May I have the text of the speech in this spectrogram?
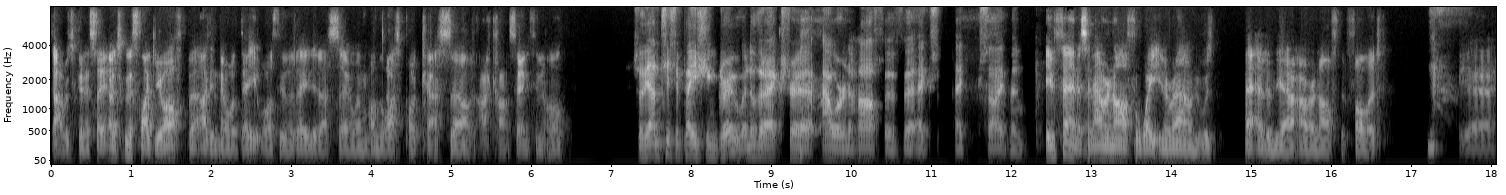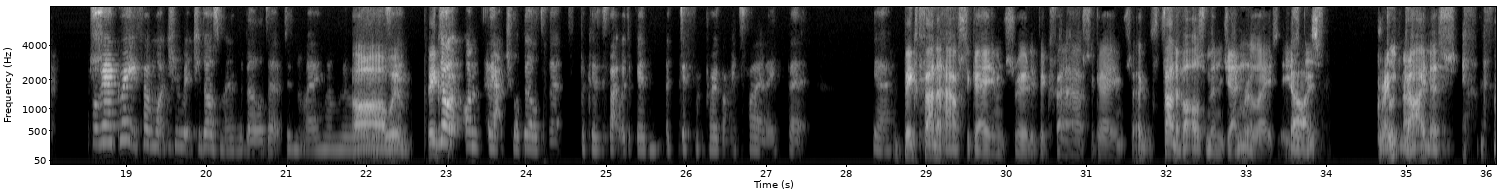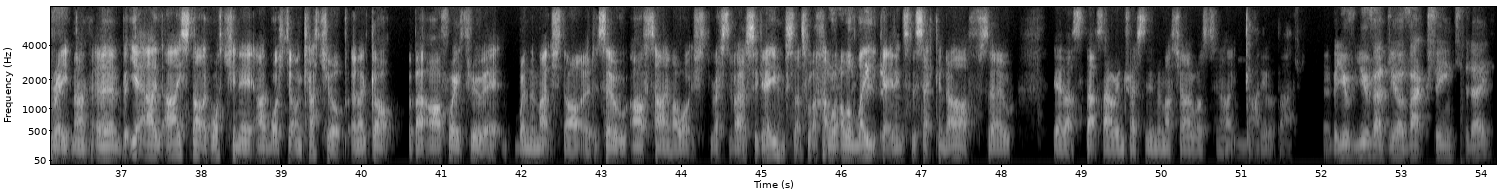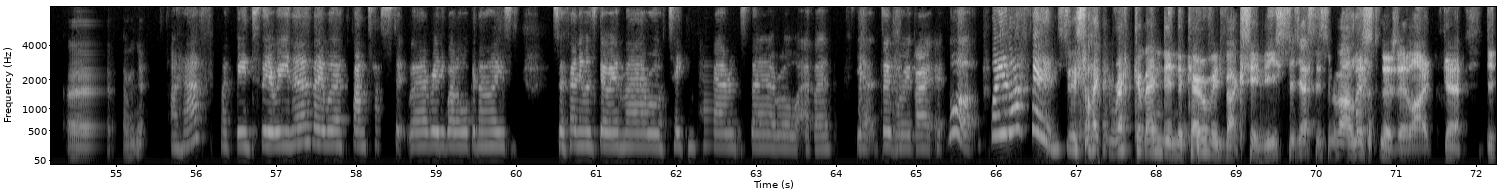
I was going to say I was going to slag you off, but I didn't know what day it was the other day, did I? So um, on the last podcast, so I can't say anything at all. So the anticipation grew. Another extra hour and a half of uh, ex- excitement. In fairness, an hour and a half of waiting around was better than the hour and a half that followed. yeah. Well, we had great fun watching Richard Osman in the build-up, didn't we? When we were oh, we're big not on the actual build-up because that would have been a different program entirely. But yeah, big fan of House of Games. Really big fan of House of Games. A fan of Osman generally. He's, oh, he's great man. Great man. Um, but yeah, I, I started watching it. I watched it on catch up, and I got about halfway through it when the match started. So half time, I watched the rest of House of Games. That's what I, I was late getting into the second half. So yeah, that's that's how interested in the match I was tonight. God, it was bad. Yeah, but you've you've had your vaccine today, uh, haven't you? I have. I've been to the arena. They were fantastic there, really well organised. So if anyone's going there or taking parents there or whatever, yeah, don't worry about it. What? Why are you laughing? It's like recommending the COVID vaccine. He's suggesting some of our listeners are like uh,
